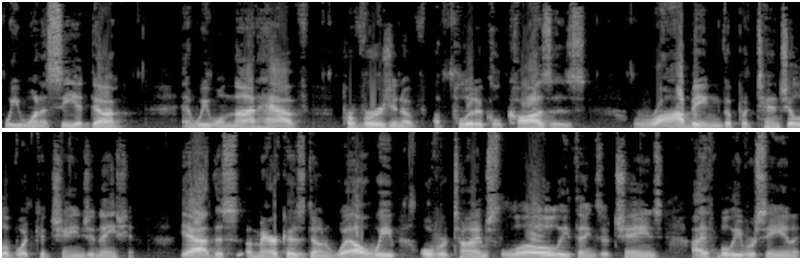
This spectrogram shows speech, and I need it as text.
we want to see it done. And we will not have perversion of, of political causes robbing the potential of what could change a nation yeah, this America has done well. We've over time slowly things have changed. I believe we're seeing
